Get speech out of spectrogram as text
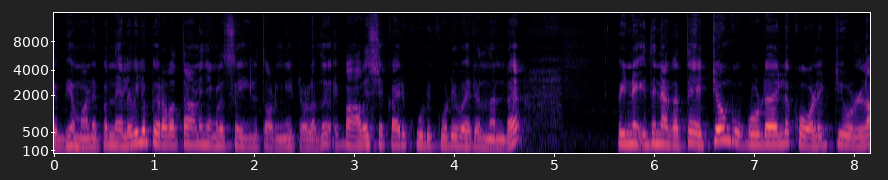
ലഭ്യമാണ്. ഇപ്പം നിലവിൽ പിറവത്താണ് ഞങ്ങൾ സെയിൽ തുടങ്ങിയിട്ടുള്ളത്. ഇപ്പോൾ ആവശ്യക്കാർ കൂടിക്കൂടി വരുന്നുണ്ട്. പിന്നെ ഇതിനകത്ത് ഏറ്റവും കൂടുതൽ ക്വാളിറ്റി ഉള്ള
